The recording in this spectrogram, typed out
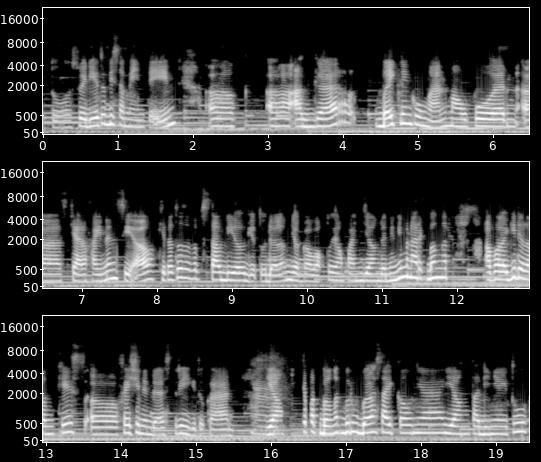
gitu. Swedia tuh bisa maintain uh, uh, agar baik lingkungan maupun uh, secara finansial kita tuh tetap stabil gitu dalam jangka waktu yang panjang dan ini menarik banget apalagi dalam case uh, fashion industry gitu kan hmm. yang cepat banget berubah cycle-nya yang tadinya itu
